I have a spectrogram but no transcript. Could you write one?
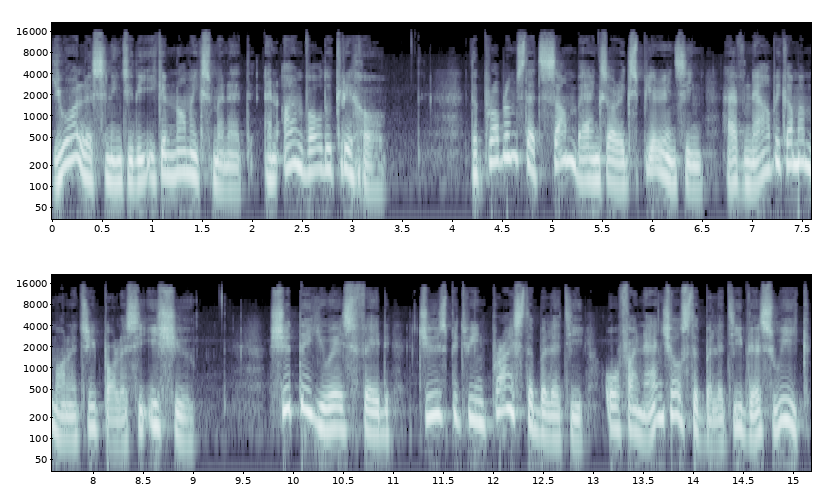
You are listening to the Economics Minute, and I'm Waldo Krugell. The problems that some banks are experiencing have now become a monetary policy issue. Should the US Fed choose between price stability or financial stability this week?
